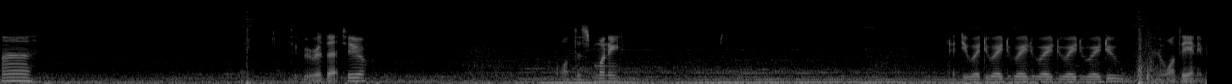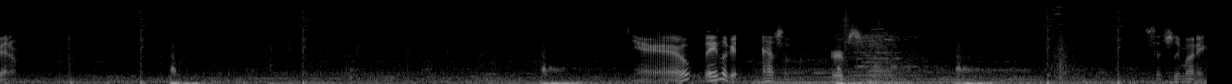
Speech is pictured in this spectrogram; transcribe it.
Uh, think we read that too. This money. I do, I do, I do, I do, I do, I do, I do. I don't want the anti-venom. Yeah, oh, hey, look it. I have some herbs. Essentially money.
